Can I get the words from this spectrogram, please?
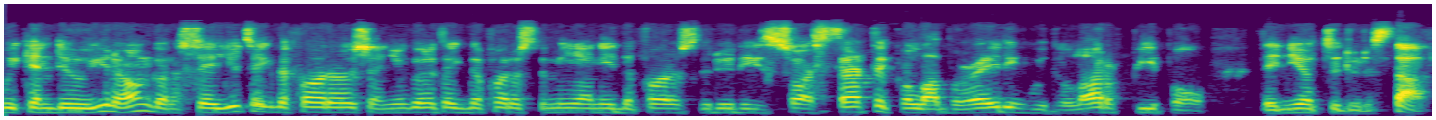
we can do, you know, I'm going to say, you take the photos and you're going to take the photos to me. I need the photos to do this. So I started collaborating with a lot of people They knew to do the stuff.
